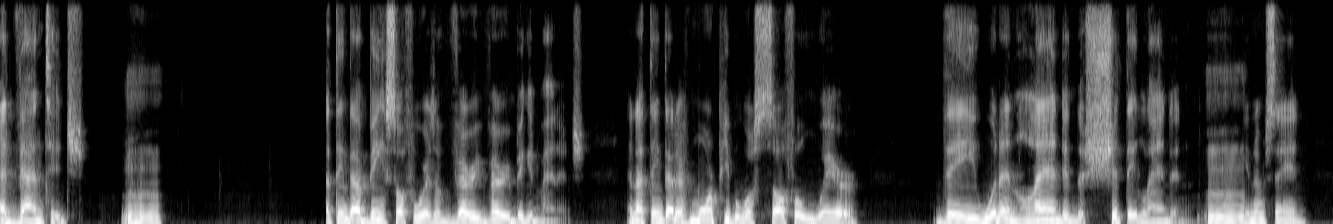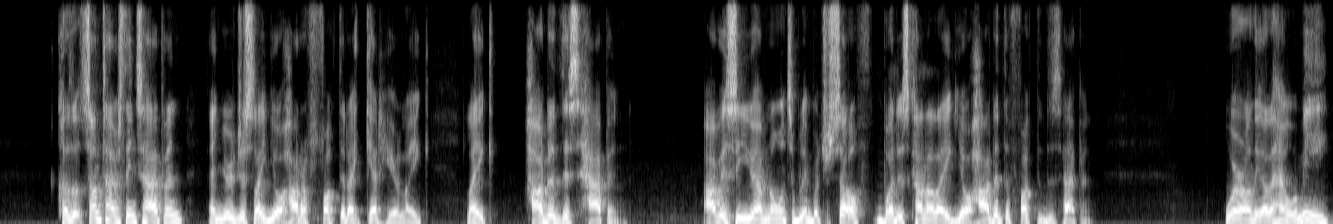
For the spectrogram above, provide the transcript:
advantage. Mhm. I think that being self aware is a very, very big advantage. And I think that if more people were self aware, they wouldn't land in the shit they land in. Mhm. You know what I'm saying? Because sometimes things happen and you're just like, yo, how the fuck did I get here? Like, like, how did this happen? Obviously, you have no one to blame but yourself, but it's kind of like, yo, how did the fuck did this happen? Where on the other hand, with me,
